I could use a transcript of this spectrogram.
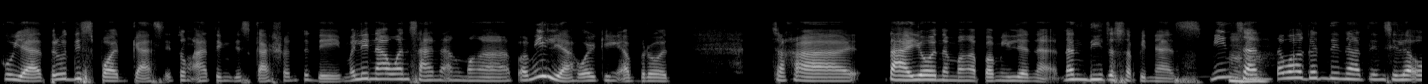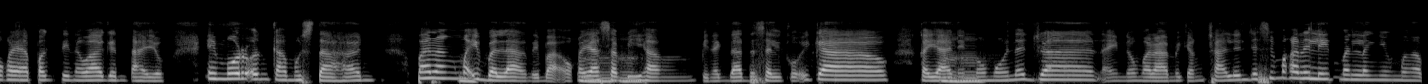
kuya, through this podcast, itong ating discussion today, malinawan sana ang mga pamilya working abroad. Tsaka, tayo ng mga pamilya na nandito sa Pinas. Minsan, Mhm. tawagan din natin sila o kaya pag tinawagan tayo, eh more on kamustahan. Parang Mm. maiba lang, 'di ba? O kaya Mhm, mm. sabihang pinagdadasal ko ikaw, kayanin Mhm. mo muna diyan. I know marami kang challenges. Yung makarelate man lang yung mga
